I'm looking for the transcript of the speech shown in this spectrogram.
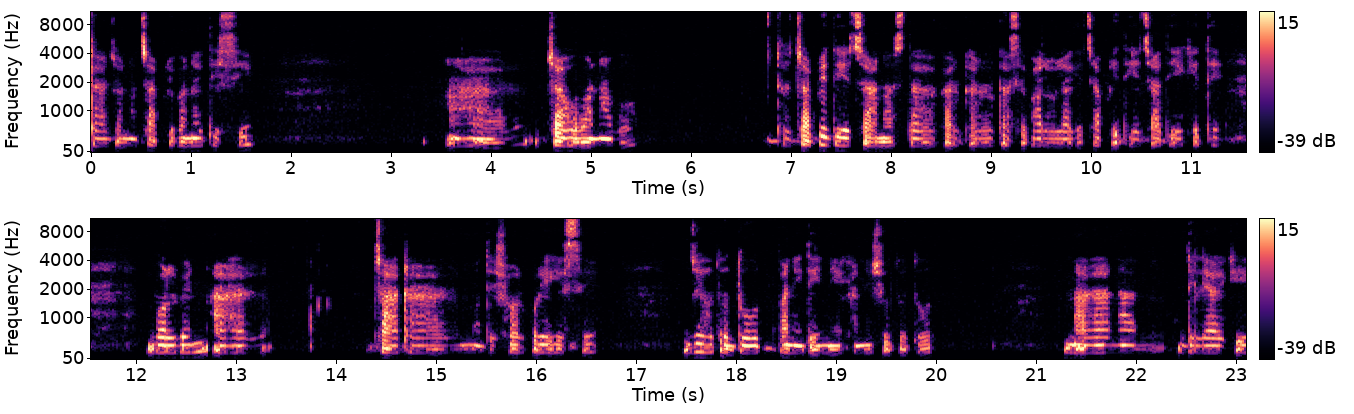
তার জন্য চাপড়ি বানাইতেছি। চাও বানাবো তো চাপড়ি দিয়ে চা নাস্তা কার কারোর কাছে ভালো লাগে চাপড়ি দিয়ে চা দিয়ে খেতে বলবেন। আর চাটার মধ্যে সর পড়ে গেছে। যেহেতু দুধ পানি দেয়নি এখানে, শুধু দুধ। নাড়া না দিলে আর কি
